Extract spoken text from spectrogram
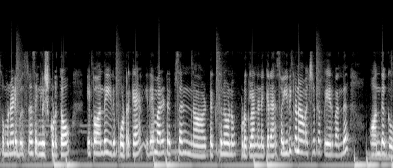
ஸோ முன்னாடி பிஸ்னஸ் இங்கிலீஷ் கொடுத்தோம். இப்போ வந்து இது போட்டிருக்கேன். இதே மாதிரி ட்ரிப்ஸ் அண்ட் ட்ரிக்ஸ்னு ஒன்று கொடுக்கலாம்னு நினைக்கிறேன். ஸோ இதுக்கு நான் வச்சுருக்க பேர் வந்து ஆன் த கோ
